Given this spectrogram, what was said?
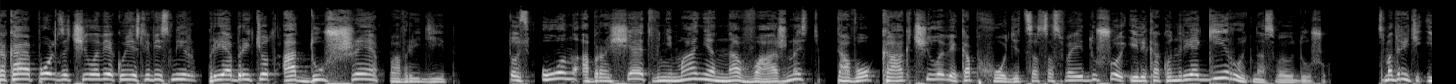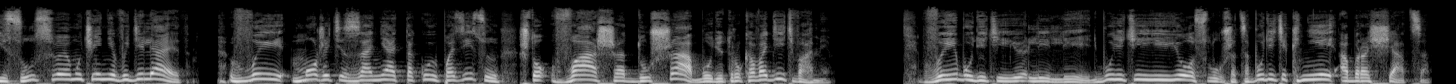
Какая польза человеку, если весь мир приобретет, а душе повредит? То есть он обращает внимание на важность того, как человек обходится со своей душой или как он реагирует на свою душу. Смотрите, Иисус в своем учении выделяет. Вы можете занять такую позицию, что ваша душа будет руководить вами. Вы будете ее лелеять, будете ее слушаться, будете к ней обращаться.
